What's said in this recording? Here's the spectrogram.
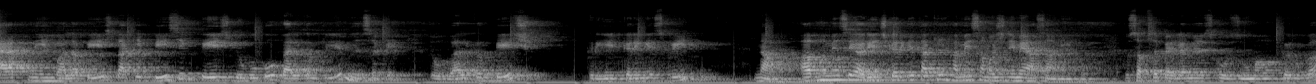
ऐप नेम वाला पेज ताकि बेसिक पेज लोगों को वेलकम के लिए मिल सके। तो वेलकम पेज क्रिएट करेंगे स्क्रीन ना अब हम इसे अरेंज करेंगे ताकि हमें समझने में आसानी हो। तो सबसे पहले मैं इसको जूम आउट करूँगा।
